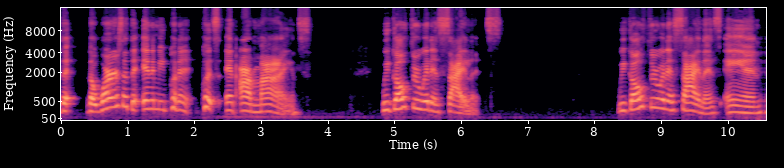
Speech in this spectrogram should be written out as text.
the the words that the enemy put in puts in our minds we go through it in silence we go through it in silence and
